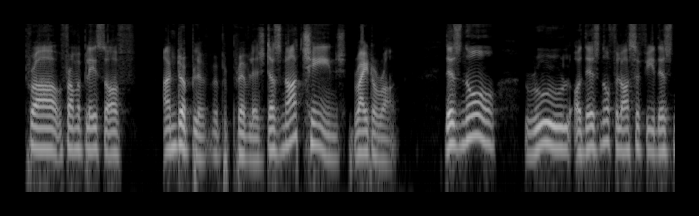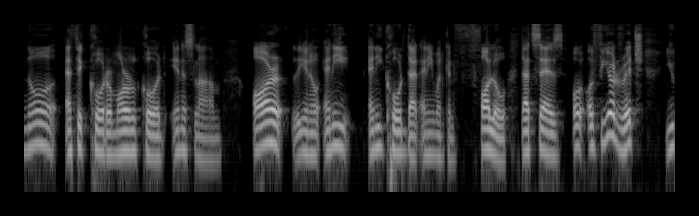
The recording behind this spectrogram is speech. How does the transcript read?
from from a place of underprivileged does not change right or wrong. There's no rule or there's no philosophy, there's no ethic code or moral code in Islam or you know any any code that anyone can follow that says oh, if you're rich you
